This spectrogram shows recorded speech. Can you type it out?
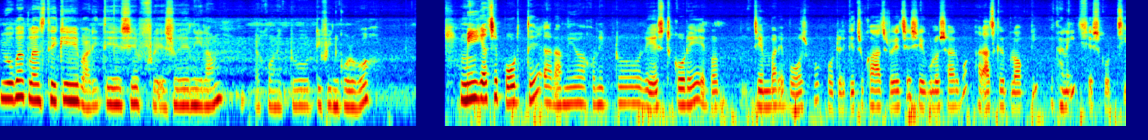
যোগা ক্লাস থেকে বাড়িতে এসে ফ্রেশ হয়ে নিলাম। এখন একটু টিফিন করব। মেয়ে গেছে পড়তে, আর আমিও এখন একটু রেস্ট করে, এরপর চেম্বারে বসবো, কোর্টের কিছু কাজ রয়েছে সেগুলো সারবো। আর আজকের ব্লগটি এখানেই শেষ করছি।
